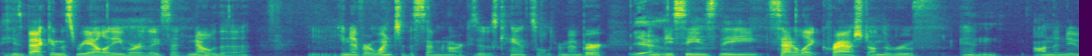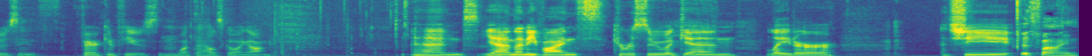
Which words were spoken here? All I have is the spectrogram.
he's back in this reality where they said no. The you never went to the seminar because it was canceled. Remember? Yeah. And he sees the satellite crashed on the roof and on the news. He's very confused and what the hell's going on. And yeah, and then he finds Kurisu again later, and she is fine.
